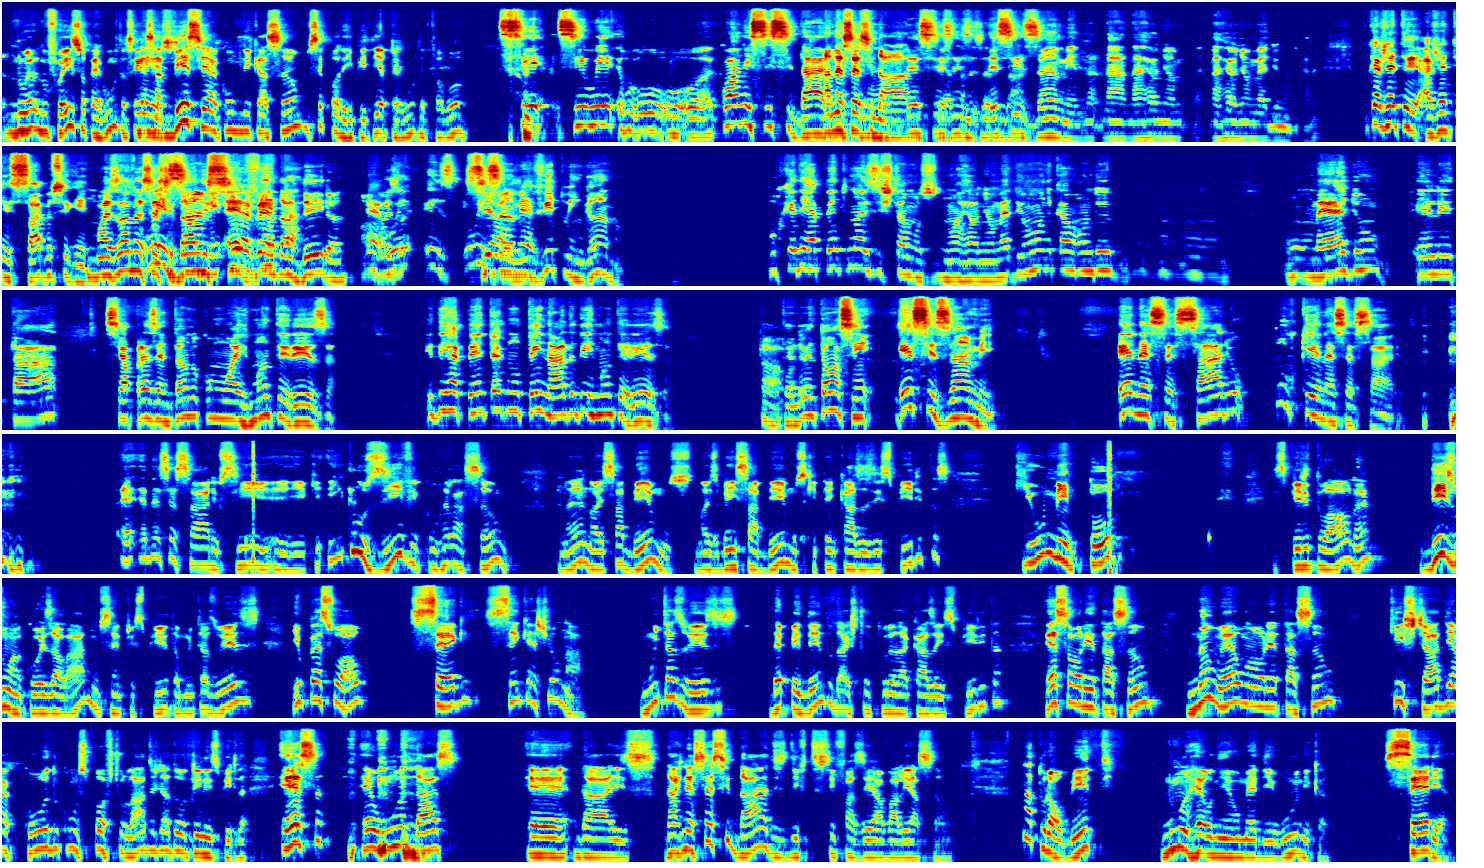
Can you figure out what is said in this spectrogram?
não, é, não foi isso a pergunta? Você quer saber se é a comunicação? Você pode repetir a pergunta, por favor? Se, se o, qual a necessidade, a necessidade né, desse, necessidade. desse exame na, na, reunião, na reunião mediúnica? Né? Porque a gente, a gente sabe o seguinte. Mas a necessidade, se é, evita, verdadeira. É, o, o exame evita o engano, porque de repente nós estamos numa reunião mediúnica onde um, um médium ele está se apresentando como uma irmã Teresa e de repente não tem nada de irmã Teresa. Tá. Entendeu? Então, assim, esse exame é necessário. Por que necessário? É, é necessário, sim, Henrique. Inclusive com relação, né, nós sabemos, nós bem sabemos que tem casas espíritas que o mentor espiritual, né, diz uma coisa lá no centro espírita muitas vezes e o pessoal segue sem questionar. Muitas vezes, dependendo da estrutura da casa espírita, essa orientação não é uma orientação que está de acordo com os postulados da doutrina espírita. Essa é uma das, é, das, das necessidades de se fazer a avaliação. Naturalmente, numa reunião mediúnica séria,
